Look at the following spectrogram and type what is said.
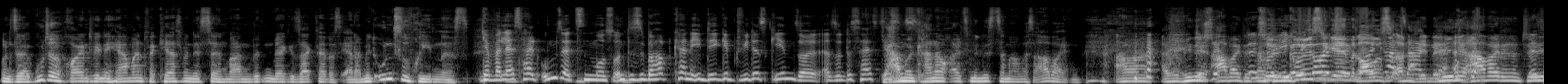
unser guter Freund Winnie Hermann, Verkehrsminister in Baden-Württemberg, gesagt hat, dass er damit unzufrieden ist. Ja, weil er es halt umsetzen muss und es überhaupt keine Idee gibt, wie das gehen soll. Also das heißt, das Ja, man kann auch als Minister mal was arbeiten. Aber also Winnie arbeitet das- natürlich. ich Grüße gehen raus an Winnie. Winnie arbeitet das ist natürlich.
